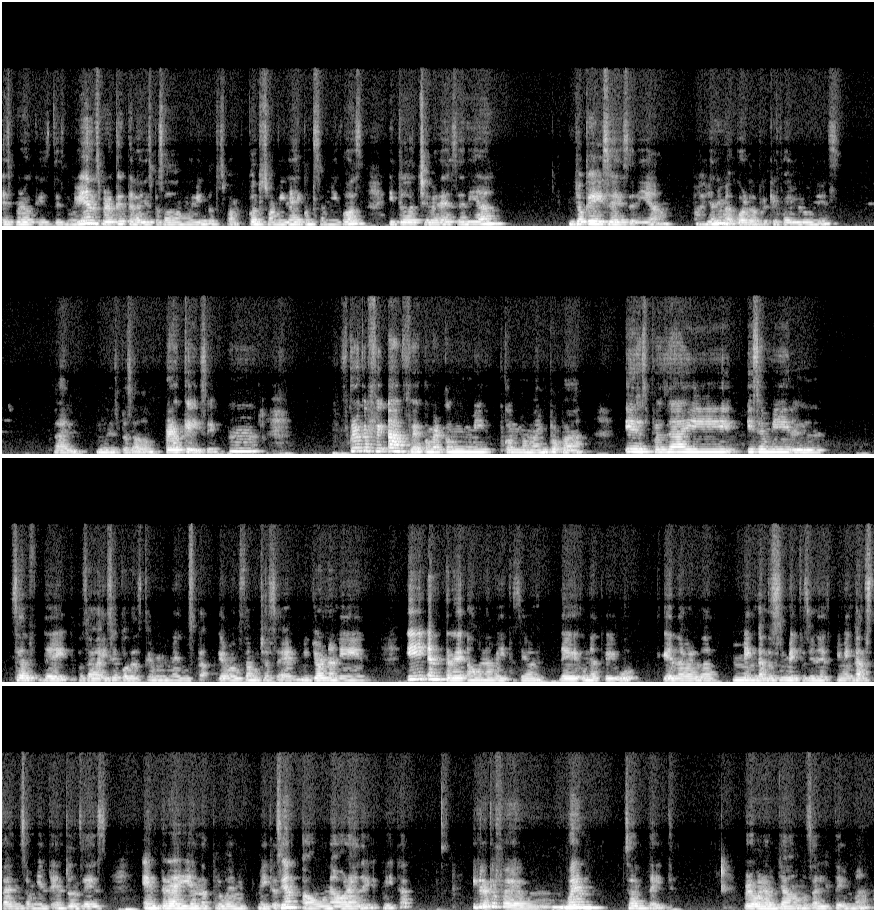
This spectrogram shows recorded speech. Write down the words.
Espero que estés muy bien, espero que te lo hayas pasado muy bien con, tus con tu familia y con tus amigos y todo chévere ese día. ¿Yo qué hice ese día? Ay, ya ni me acuerdo porque fue el lunes. O sea, el lunes pasado. Pero ¿qué hice? Mm, creo que fui, ah, fui a comer con mi, con mi mamá y mi papá. Y después de ahí hice mi self-date, o sea, hice cosas que me gusta, que me gusta mucho hacer, mi journaling. Y entré a una meditación de una tribu, que la verdad me encantan sus meditaciones y me encanta estar en ese ambiente. Entonces entré ahí en la tribu de meditación a una hora de meditar. Y creo que fue un buen date. Pero bueno, ya vamos al tema.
